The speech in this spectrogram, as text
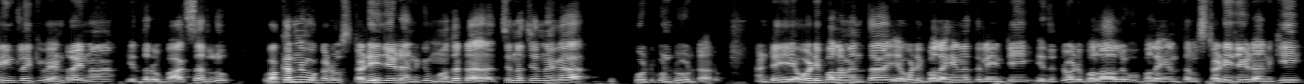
దీంట్లోకి ఎంటర్ అయిన ఇద్దరు బాక్సర్లు ఒకరిని ఒకడు స్టడీ చేయడానికి మొదట చిన్న చిన్నగా కొట్టుకుంటూ ఉంటారు. అంటే ఎవడి బలం ఎంత ఎవడి బలహీనతలు ఏంటి ఎదుటివాడి బలాలు బలహీనతలు స్టడీ చేయడానికి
